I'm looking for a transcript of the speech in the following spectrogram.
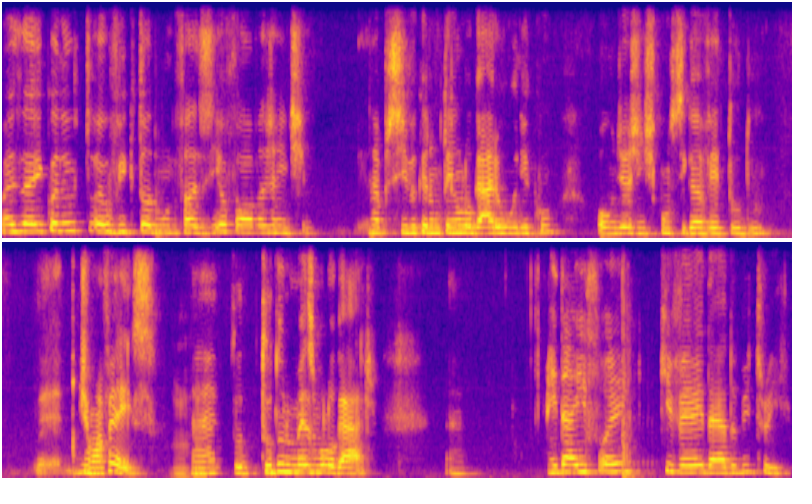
Mas aí, quando eu, eu vi que todo mundo fazia, eu falava, gente, não é possível que não tenha um lugar único onde a gente consiga ver tudo é, de uma vez, uhum. né? Tudo, tudo, no mesmo lugar. Né? E daí foi que veio a ideia do B3.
